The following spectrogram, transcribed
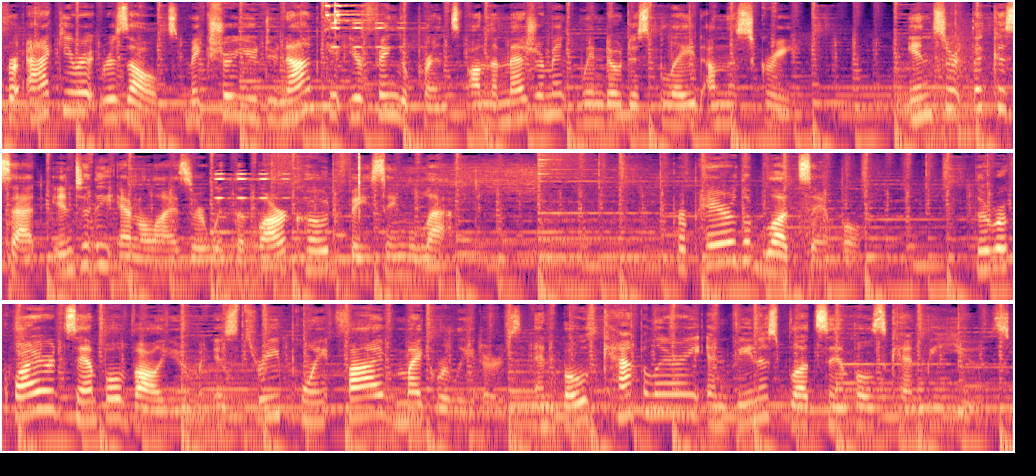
For accurate results, make sure you do not get your fingerprints on the measurement window displayed on the screen. Insert the cassette into the analyzer with the barcode facing left. Prepare the blood sample. The required sample volume is 3.5 microliters and both capillary and venous blood samples can be used.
